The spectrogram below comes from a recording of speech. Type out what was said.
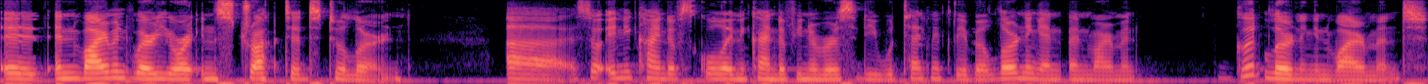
an environment where you're instructed to learn. Uh, so any kind of school, any kind of university would technically be a learning en- environment. Good learning environment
